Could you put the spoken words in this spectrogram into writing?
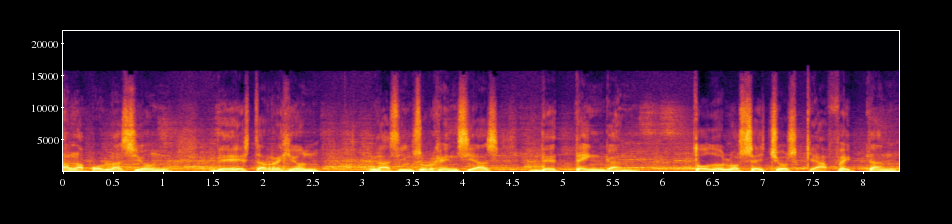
a la población de esta región, las insurgencias detengan todos los hechos que afectan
